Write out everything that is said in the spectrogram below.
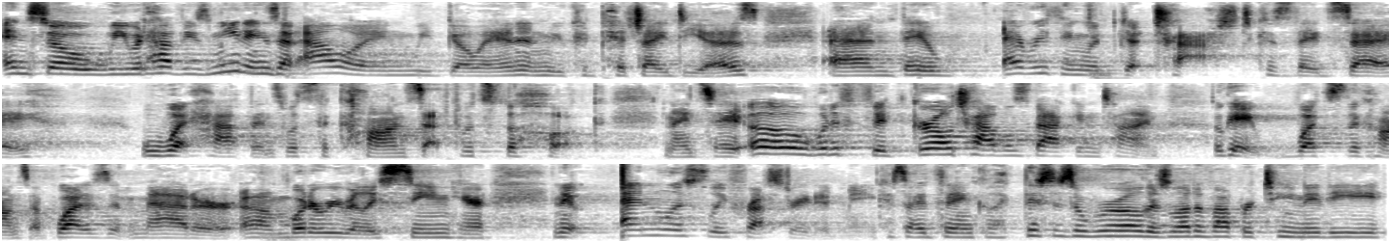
and so we would have these meetings at Alloy, and we'd go in and we could pitch ideas, and they everything would get trashed because they'd say, well, what happens? What's the concept? What's the hook? And I'd say, oh, what if the girl travels back in time? Okay, what's the concept? Why does it matter? Um, what are we really seeing here? And it endlessly frustrated me because I'd think, like, this is a world, there's a lot of opportunity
